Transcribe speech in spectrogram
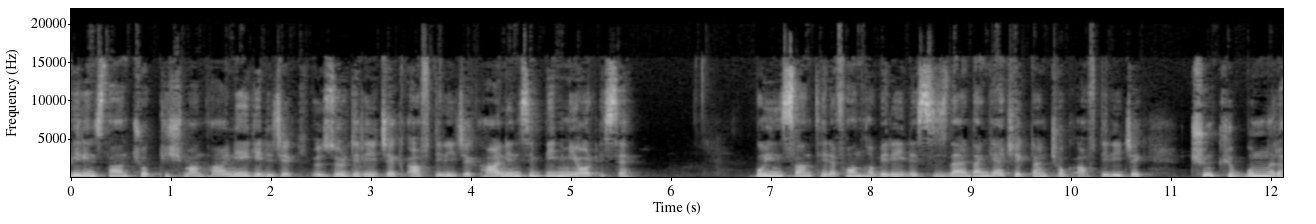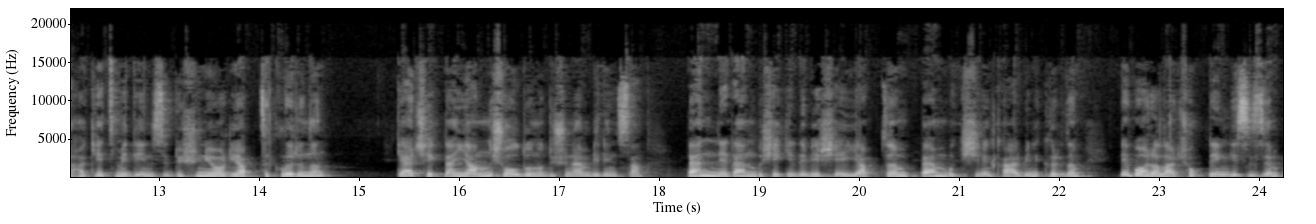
Bir insan çok pişman, haneye gelecek, özür dileyecek, af dileyecek, hanenizi bilmiyor ise bu insan telefon haberiyle sizlerden gerçekten çok af dileyecek. Çünkü bunları hak etmediğinizi düşünüyor, yaptıklarının gerçekten yanlış olduğunu düşünen bir insan. Ben neden bu şekilde bir şey yaptım? Ben bu kişinin kalbini kırdım ve bu aralar çok dengesizim.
